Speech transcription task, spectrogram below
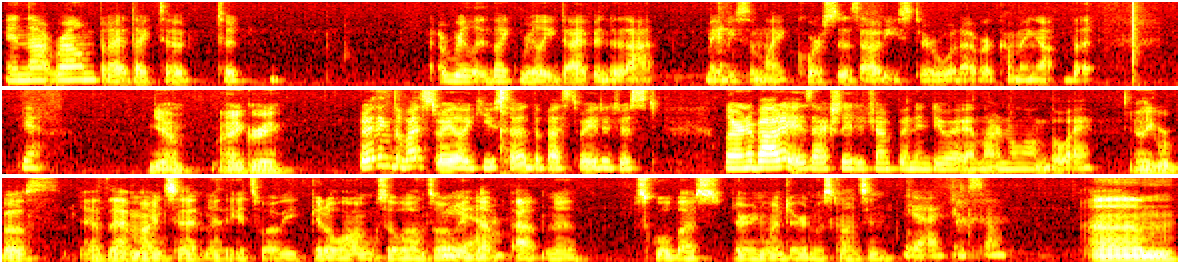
in that realm, but I'd like to to really like really dive into that maybe some like courses out east or whatever coming up. But Yeah, Yeah, I agree. but I think the best way, like you said, the best way to just learn about it is actually to jump in and do it and learn along the way. I think we're both of that mindset, and I think it's why we get along so well. And so we end up out in a school bus during winter in Wisconsin. Yeah, I think so. Um,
